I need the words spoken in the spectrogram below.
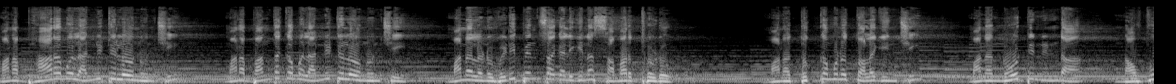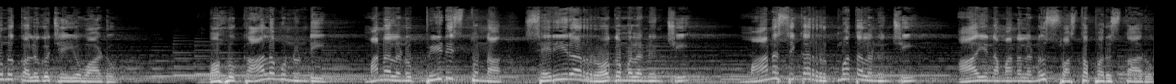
మన భారములన్నిటిలో నుంచి మన బంధకములన్నిటిలో నుంచి మనలను విడిపించగలిగిన సమర్థుడు. మన దుఃఖమును తొలగించి మన నోటి నిండా నవ్వును కలుగజేయువాడు. బహుకాలము నుండి మనలను పీడిస్తున్న శరీర రోగముల నుంచి మానసిక రుగ్మతల నుంచి ఆయన మనలను స్వస్థపరుస్తారు.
